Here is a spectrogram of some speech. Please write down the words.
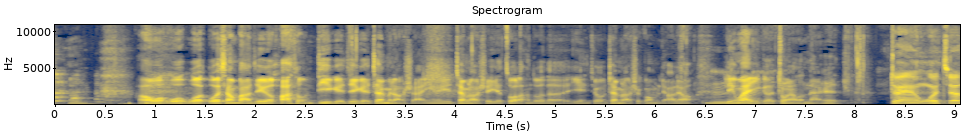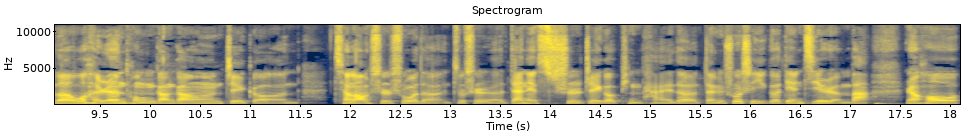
好，我我我我想把这个话筒递给这个詹美老师啊，因为詹美老师也做了很多的研究。詹美老师跟我们聊聊另外一个重要的男人。对，我觉得我很认同刚刚这个。钱老师说的，就是 Dennis 是这个品牌的，等于说是一个奠基人吧。然后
